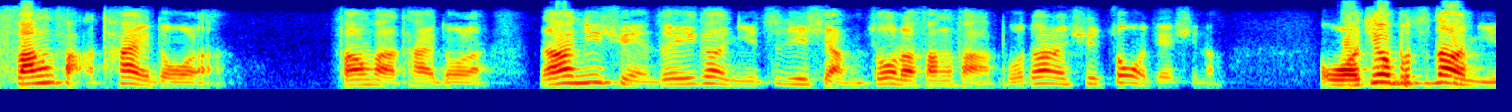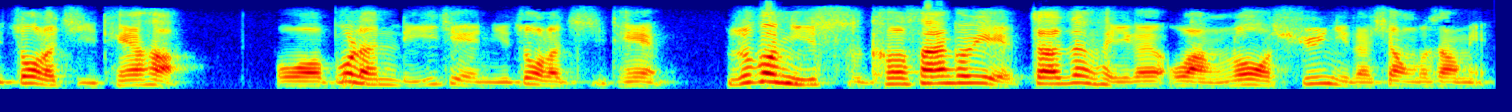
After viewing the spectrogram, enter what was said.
方法太多了，方法太多了。然后你选择一个你自己想做的方法，不断的去做就行了。我就不知道你做了几天哈，我不能理解你做了几天。如果你死磕三个月，在任何一个网络虚拟的项目上面，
